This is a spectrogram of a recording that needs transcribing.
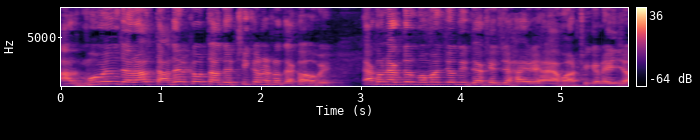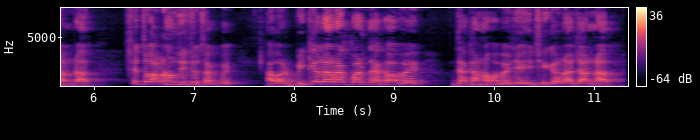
আর মোমেন যারা, তাদেরকেও তাদের ঠিকানাটা দেখা হবে। এখন একজন মোমেন যদি দেখে যে, হায় রে, হায়, আমার ঠিকানা এই জান্নাত, সে তো আনন্দিত থাকবে। আবার বিকেল আর একবার দেখা হবে, দেখানো হবে যে, এই ঠিকানা জান্নাত।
